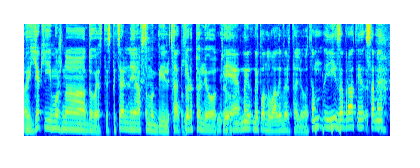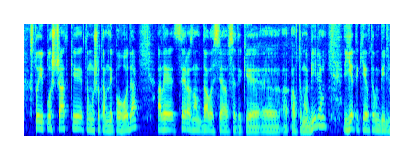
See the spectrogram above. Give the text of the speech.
Е, як її можна довести? Спеціальний автомобіль, Так, вертольот. Ми, ми планували вертольотом її забрати саме з тої площадки, тому що там не погода. Але цей раз нам вдалося все-таки е, автомобілем. Є такий автомобіль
